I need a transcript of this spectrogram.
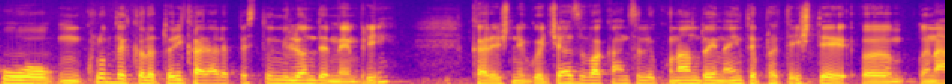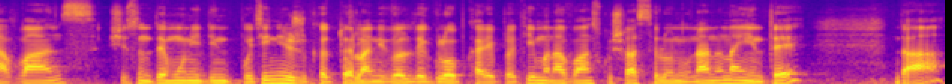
cu un club de călătorii care are peste un milion de membri, care își negociază vacanțele cu un an, doi înainte, plătește uh, în avans și suntem unii din puținii jucători la nivel de glob care plătim în avans cu șase luni, un an înainte, da?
